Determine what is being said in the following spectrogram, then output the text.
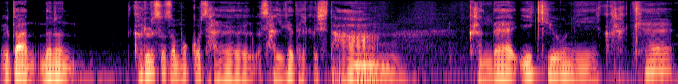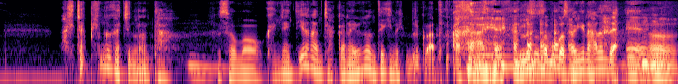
일단 너는 글을 써서 먹고 살 살게 될 것이다. 그런데 이 기운이 그렇게 활짝 핀 것 같지는 않다. 그래서 뭐 굉장히 뛰어난 작가나 이런 건 되기는 힘들 것 같다. 글을 써서 먹고 살기는 하는데. 어.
